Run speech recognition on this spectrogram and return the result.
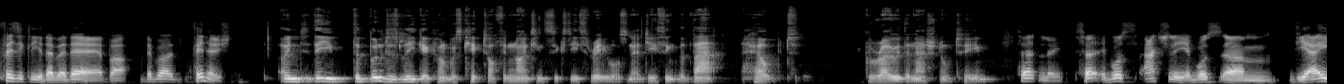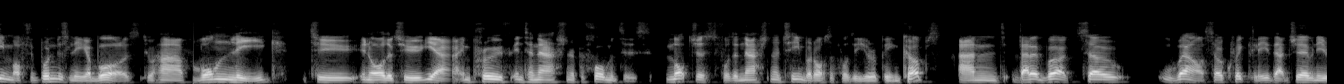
Physically, they were there, but they were finished. I mean, the, the Bundesliga kind of was kicked off in 1963, wasn't it? Do you think that that helped grow the national team. Certainly, so it was actually it was um, the aim of the Bundesliga was to have one league to in order to yeah improve international performances, not just for the national team but also for the European Cups, and that it worked so well so quickly that Germany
